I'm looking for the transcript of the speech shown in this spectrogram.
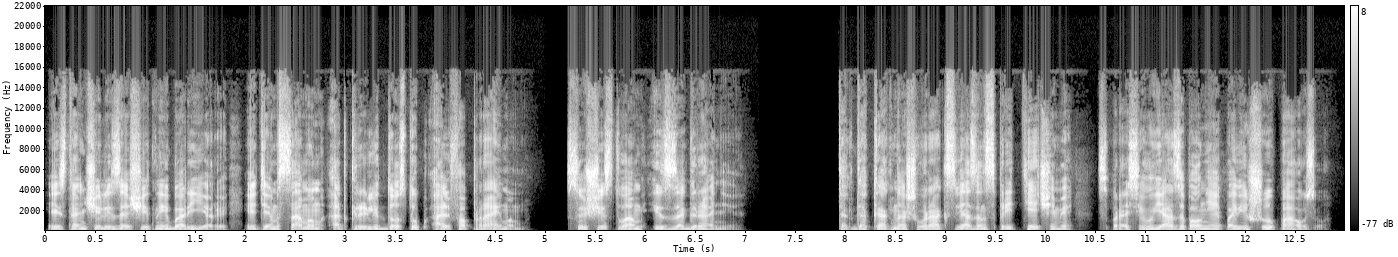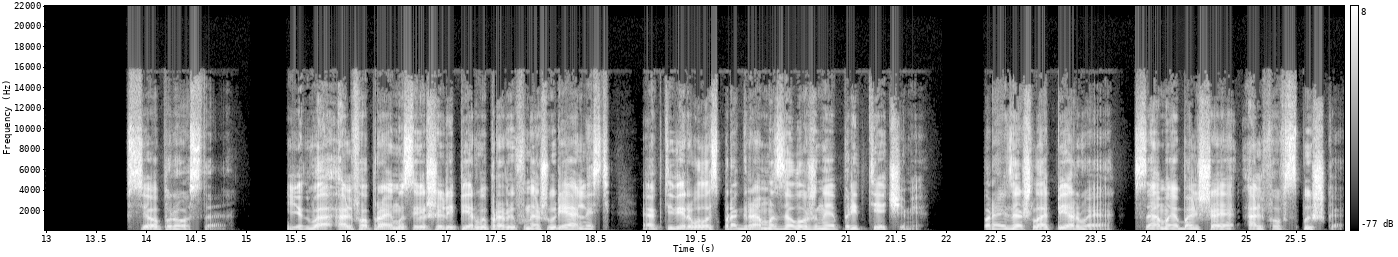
истончили защитные барьеры и тем самым открыли доступ альфа-праймам, существам из-за грани. «Тогда как наш враг связан с предтечами?» — спросил я, заполняя повисшую паузу. «Все просто. Едва альфа-праймы совершили первый прорыв в нашу реальность, активировалась программа, заложенная предтечами. Произошла первая, самая большая альфа-вспышка.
